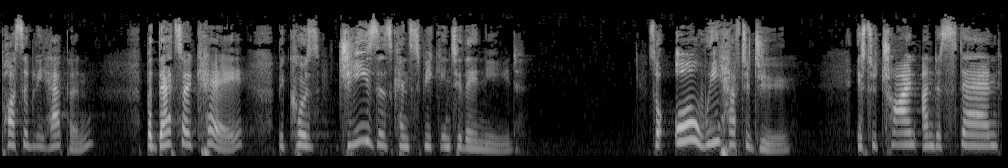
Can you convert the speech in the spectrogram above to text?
possibly happen. But that's okay because Jesus can speak into their need. So all we have to do is to try and understand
